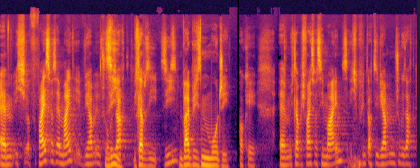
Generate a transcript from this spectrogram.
Ähm, ich weiß, was er meint. Wir haben ihm schon sie. gesagt. Ich glaube, sie. Sie? Ein weibliches Emoji. Okay. Ähm, ich glaube, ich weiß, was sie meint. Ich finde auch, wir haben ihm schon gesagt,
